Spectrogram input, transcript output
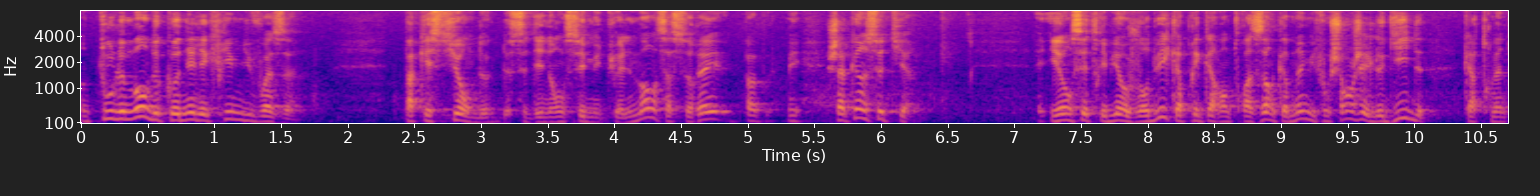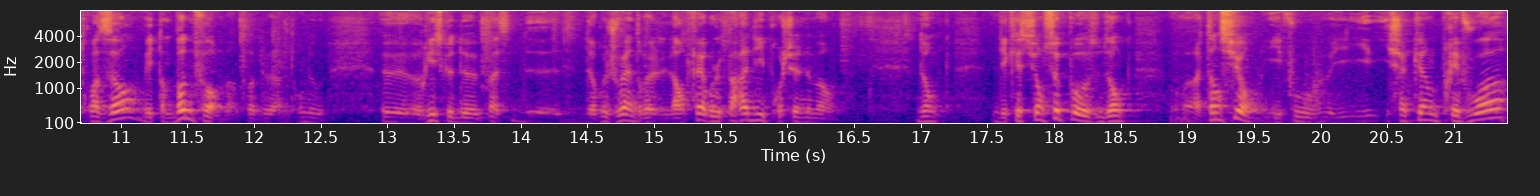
Donc, tout le monde connaît les crimes du voisin. Pas question de, se dénoncer mutuellement, ça serait. mais chacun se tient. Et on sait très bien aujourd'hui qu'après 43 ans, quand même, il faut changer. Le guide, 83 ans, est en bonne forme entre, nous, euh, risque de, rejoindre l'enfer ou le paradis prochainement. Donc, des questions se posent. Donc, attention, il faut, chacun prévoit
